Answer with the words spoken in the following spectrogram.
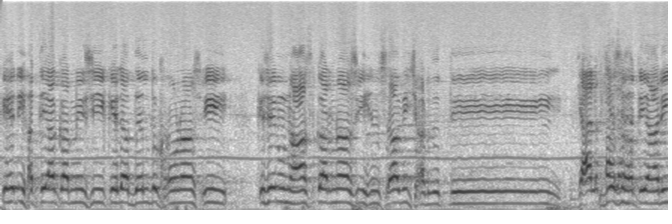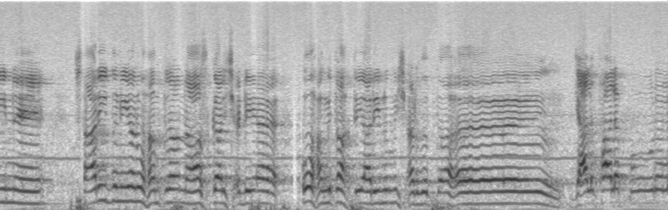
ਕਿਸੇ ਦੀ ਹੱਤਿਆ ਕਰਨੀ ਸੀ ਕਿਸੇ ਦਾ ਦਿਲ ਦੁਖਾਉਣਾ ਸੀ ਕਿਸੇ ਨੂੰ ਨਾਸ ਕਰਨਾ ਸੀ ਹਿੰਸਾ ਵੀ ਛੱਡ ਦਿੱਤੀ। ਜਲ ਜਿਸ ਥਲ ਹਥਿਆਰੀ ਨੇ ਸਾਰੀ ਦੁਨੀਆ ਨੂੰ ਹੰਤ ਨਾਲ ਨਾਸ ਕਰ ਛੱਡਿਆ ਉਹ ਹੰਗਤਾ ਹਥਿਆਰੀ ਨੂੰ ਵੀ ਛੱਡ ਦਿੱਤਾ ਹੈ। ਜਲ ਥਲ ਪੂਰਨ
